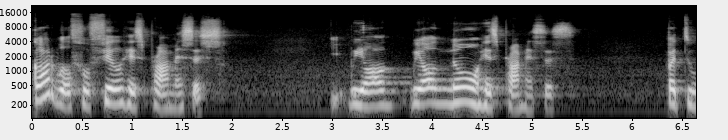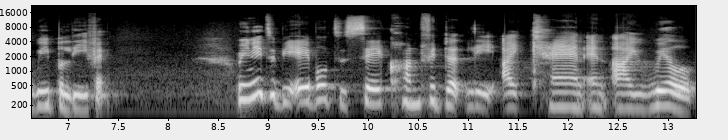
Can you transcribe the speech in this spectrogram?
God will fulfill his promises. We all, we all know his promises, but do we believe it? We need to be able to say confidently, I can and I will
